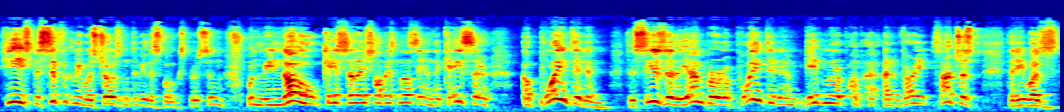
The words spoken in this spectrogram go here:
he specifically was chosen to be the spokesperson. When we know and the Caesar appointed him, the Caesar, the emperor, appointed him, gave him a, a, a very. It's not just that he was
